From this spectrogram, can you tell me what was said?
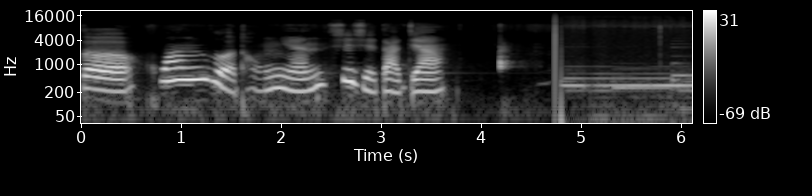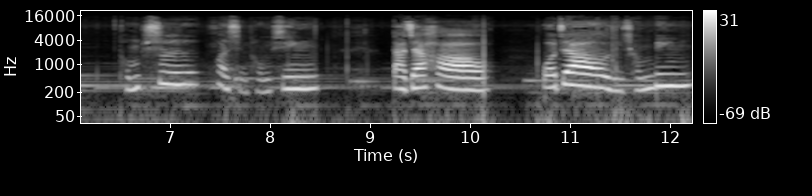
的欢乐童年。谢谢大家。童诗唤醒童心。大家好，我叫李成斌，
